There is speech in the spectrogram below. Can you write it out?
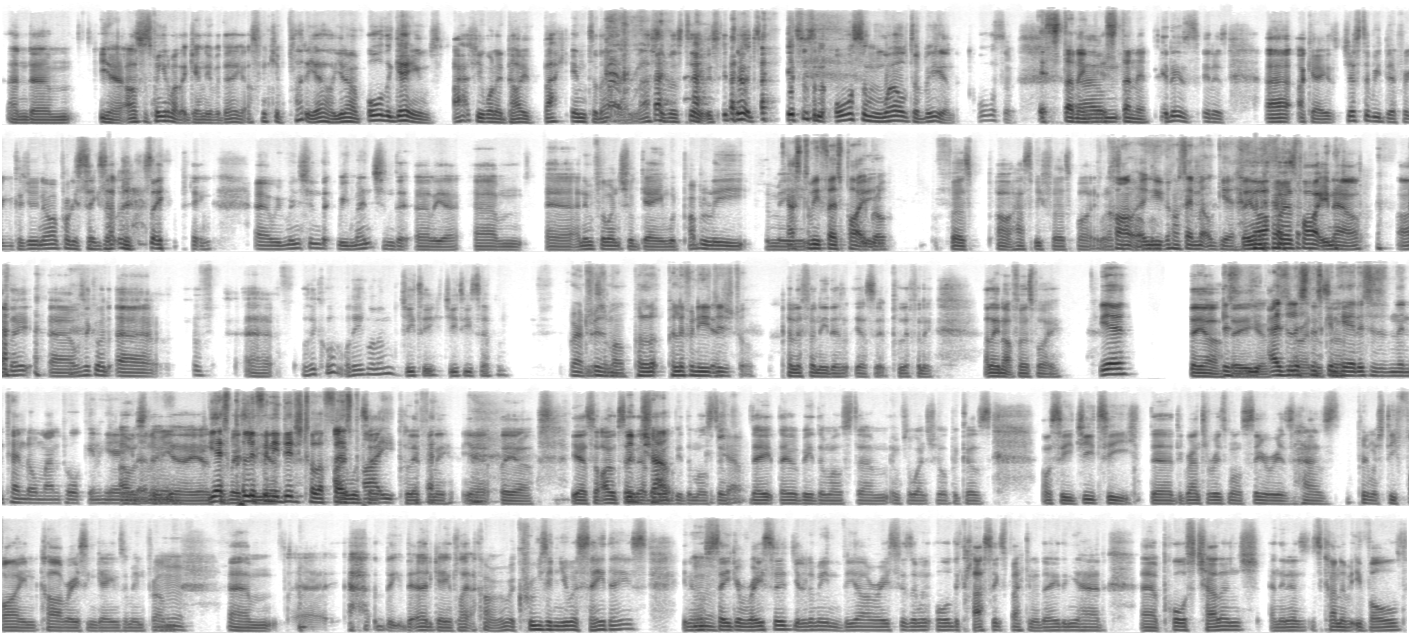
And um, yeah, I was just thinking about that game the other day. I was thinking, bloody hell, you know, of all the games, I actually want to dive back into that one, Last of Us 2. It's, it, no, it's, it's just an awesome world to be in. Awesome. It's stunning. Um, it's stunning. It is. It is. Uh, okay, just to be different, because you know I'll probably say exactly the same thing. Uh, we mentioned it. We mentioned it earlier. Um, uh, an influential game would probably for me It has to be first party, be bro. first. Oh, it has to be first party. Well, Can't you can't say Metal Gear. They are first party now, are they? Uh, what's it called? Uh, uh, what's it called? What do you call them? GT, GT Seven, Gran Turismo, Poly- Polyphony Yeah. Digital. Polyphony. Yes, it Polyphony. Are they not first party? Yeah, They are. this there is, you go. as All right, listeners can so hear, this is a Nintendo man talking here. You know what I mean? yeah, yeah. Yes, basically, Polyphony yeah, Digital are I first would say party. Polyphony. Yeah, they are. Yeah, so I would say Good that they would be the most. Inf- they they would be the most um, influential because obviously GT the the Gran Turismo series has pretty much defined car racing games. I mean, from Mm. Um uh, the, the early games like I can't remember Cruis'n USA days, you know, Mm. Sega Racer, you know what I mean, VR races, I mean, all the classics back in the day. Then you had uh, Porsche Challenge, and then it's, it's kind of evolved.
